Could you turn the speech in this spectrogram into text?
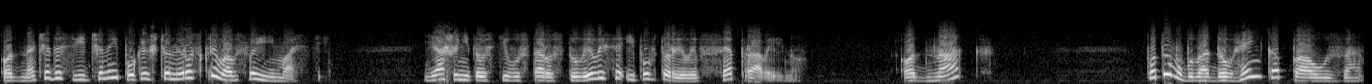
Одначе досвідчений поки що не розкривав своєї масті. Яшині товсті вуста розтулилися і повторили все правильно. Однак потому була довгенька пауза,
